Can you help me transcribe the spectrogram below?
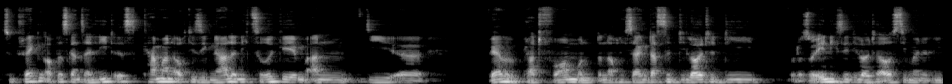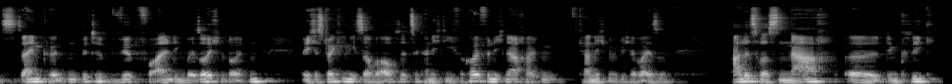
zu tracken, ob das Ganze ein Lead ist, kann man auch die Signale nicht zurückgeben an die äh, Werbeplattform und dann auch nicht sagen, das sind die Leute, die, oder so ähnlich sehen die Leute aus, die meine Leads sein könnten. Bitte bewirb vor allen Dingen bei solchen Leuten. Wenn ich das Tracking nicht sauber aufsetze, kann ich die Verkäufe nicht nachhalten, kann ich möglicherweise alles, was nach äh, dem Klick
